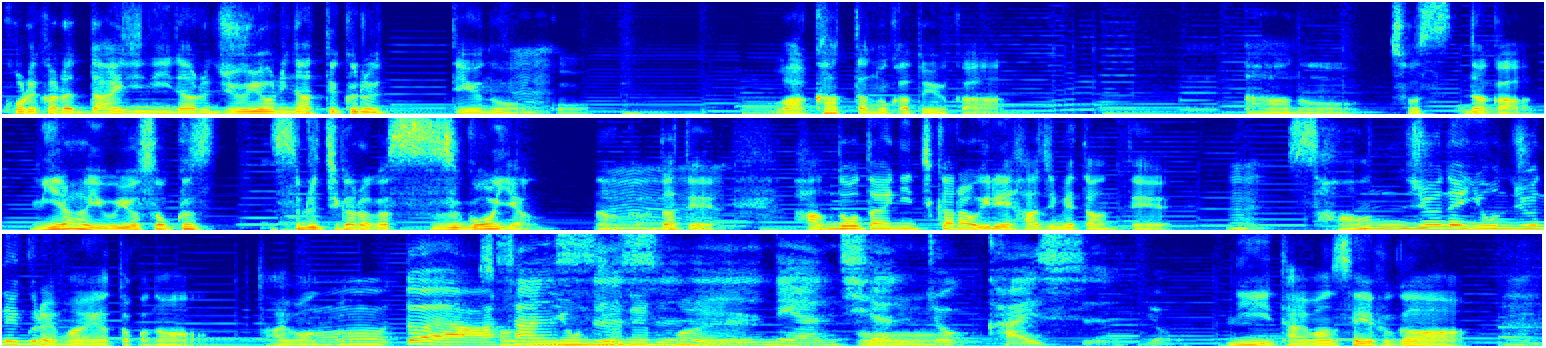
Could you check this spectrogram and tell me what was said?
これから大事になる、重要になってくるっていうのをうん。こう、分かったのかというか、あの、そうす、なんか未来を予測すする力がすごいやん。なんか、だって、半導体に力を入れ始めたんて、嗯30年40年ぐらい前やったかな台湾が。哦，对啊，三三40四年前。十年前。嗯就开始有，に台湾政府が嗯，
